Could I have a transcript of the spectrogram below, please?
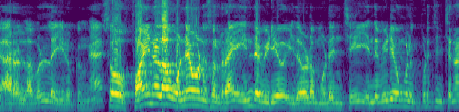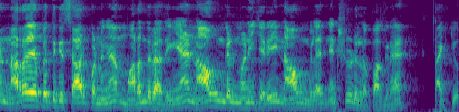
வேற லெவலில் இருக்குங்க. ஸோ ஃபைனலாக ஒன்றே ஒன்று சொல்கிறேன் இந்த வீடியோ இதோட முடிஞ்சு இந்த வீடியோ உங்களுக்கு பிடிச்சிருந்துச்சுன்னா நிறைய பேத்துக்கு ஷேர் பண்ணுங்கள் மறந்துடாதீங்க. நான் உங்கள் மணிகரி. நான் உங்களை நெக்ஸ்ட் வீடியோவில் பார்க்குறேன். தேங்க்யூ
